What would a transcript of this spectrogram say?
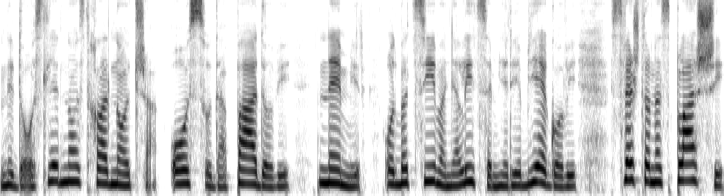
nedosljednost, hladnoća, osuda, padovi, nemir, odbacivanja, licemjerje, bjegovi, sve što nas plaši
